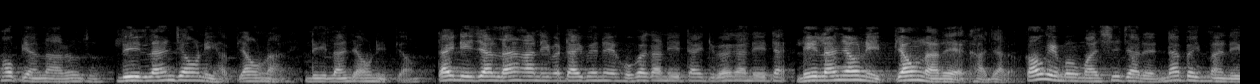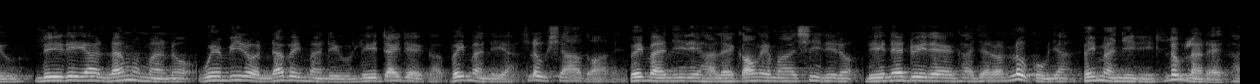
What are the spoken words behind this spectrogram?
ဖောက်ပြန်လာတော့ဆိုလေလန်းကြောင်းတွေဟာပြောင်းလာတယ်လေလန်းကြောင်းတွေပြောင်းတိုက်နေကြလမ်းကနေမတိုက်ဘဲနဲ့ဟိုဘက်ကနေတိုက်ဒီဘက်ကနေတိုက်လေလန်းကြောင်းတွေပြောင်းလာတဲ့အခါကျတော့ကောင်းကင်ဘုံမှာရှိကြတဲ့နတ်ဗိမာန်တွေကိုလေတွေကလမ်းမမှန်တော့ဝင်ပြီးတော့နတ်ဗိမာန်တွေကိုလေတိုက်တဲ့အခါဗိမာန်တွေကလှုပ်ရှားသွားတယ်ဗိမာန်ကြီးတွေဟာလည်းကောင်းကင်မှာရှိနေတော့လေနဲ့တွေ့တဲ့အခါကျတော့လှုပ်ကုန်ကြဗိမာန်ကြီးတွေလှုပ်လာတဲ့အခါ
